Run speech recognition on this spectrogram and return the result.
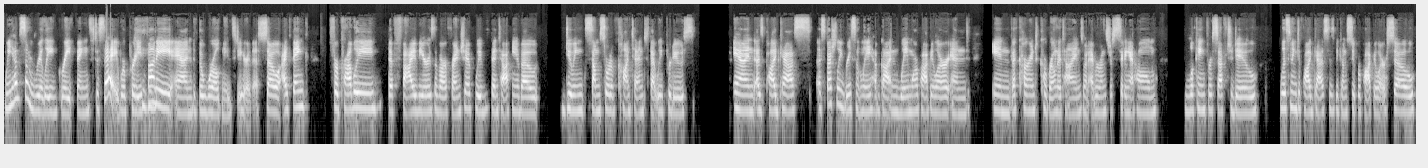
we have some really great things to say. We're pretty funny and the world needs to hear this. So I think for probably the 5 years of our friendship we've been talking about doing some sort of content that we produce and as podcasts especially recently have gotten way more popular and in the current corona times when everyone's just sitting at home looking for stuff to do listening to podcasts has become super popular. So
